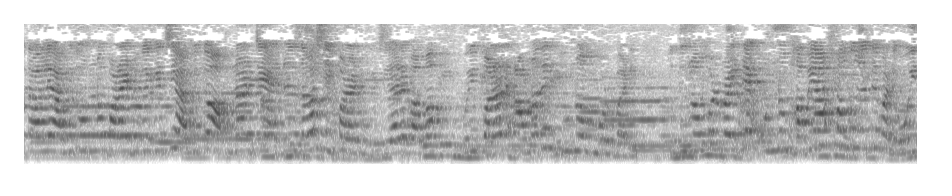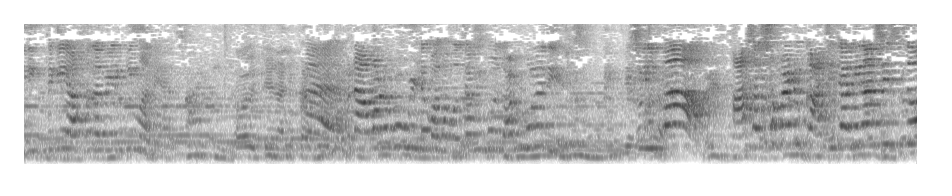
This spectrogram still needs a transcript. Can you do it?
তাহলে আমি তো অন্য পাড়ায় ঢুকে গেছি আমি তো আপনার যে অ্যাড্রেস দেওয়া সেই পাড়ায় ঢুকেছি আরে বাবা ওই পাড়ার আমাদের দু নম্বর বাড়ি। তো দু নম্বর বাড়িটা অন্য ভাবে আসাও তো যেতে পারে ওই দিক থেকেই আসা যাবে এর কি মানে আছে? হ্যাঁ মানে আমার উপর উল্টে কথা বলছে আমি বল- আমি বলে দিয়েছি। শিল্পা আসার সময় একটু কাঁচিটা নিয়ে আসিস তো।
